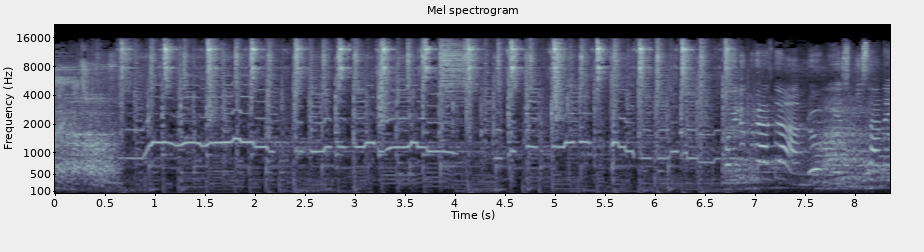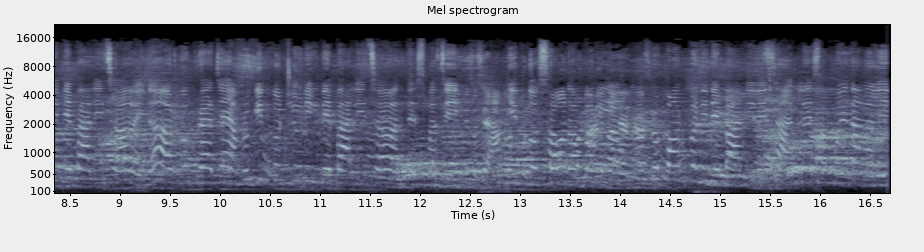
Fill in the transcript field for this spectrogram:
रहेका छौँ। हाम्रो वेशभूषा नै नेपाली छ होइन अर्को कुरा चाहिँ हाम्रो गीतको ट्युनिङ नेपाली छ अनि त्यसपछि गीतको शब्द पनि हाम्रो पन पनि नेपाली नै छ हामीलाई सबैजनाले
